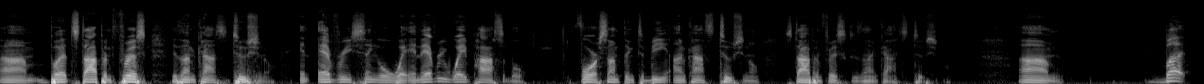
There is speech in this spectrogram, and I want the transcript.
Um, but stop and frisk is unconstitutional in every single way, in every way possible. For something to be unconstitutional, stop and frisk is unconstitutional. Um, but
